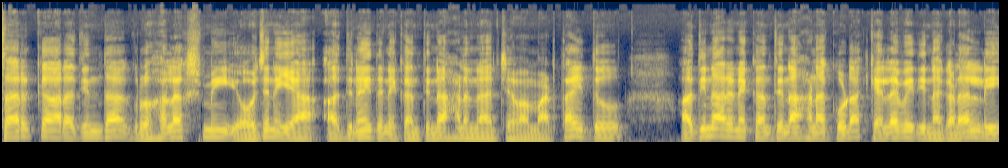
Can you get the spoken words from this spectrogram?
ಸರ್ಕಾರದಿಂದ ಗೃಹಲಕ್ಷ್ಮಿ ಯೋಜನೆಯ ಹದಿನೈದನೇ ಕಂತಿನ ಹಣನ ಜಮಾ ಮಾಡ್ತಾ ಇದ್ದು, ಹದಿನಾರನೇ ಕಂತಿನ ಹಣ ಕೂಡ ಕೆಲವೇ ದಿನಗಳಲ್ಲಿ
